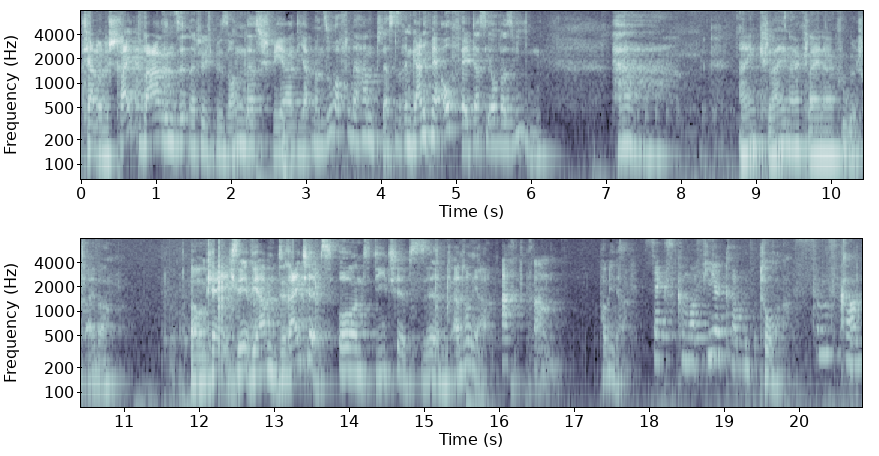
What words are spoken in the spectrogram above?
Tja, Leute, Schreibwaren sind natürlich besonders schwer. Die hat man so oft in der Hand, dass es einem gar nicht mehr auffällt, dass sie auch was wiegen. Ha. Ein kleiner, kleiner Kugelschreiber. Okay, ich sehe, wir haben drei Tipps. Und die Tipps sind Antonia, 8 Gramm. Paulina, 6,4 Gramm. Tora. 5 Gramm.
